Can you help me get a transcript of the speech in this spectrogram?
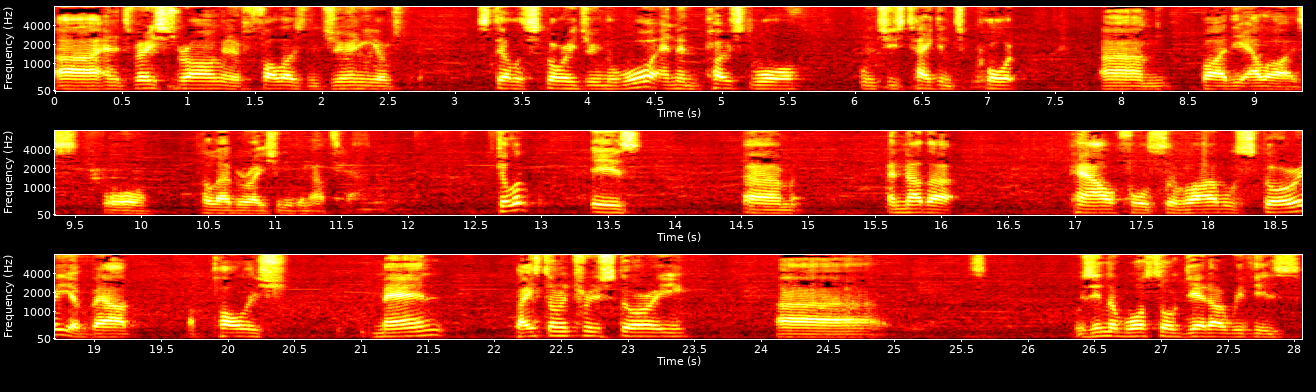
uh, and it's very strong. And it follows the journey of Stella's story during the war, and then post-war, when she's taken to court um, by the Allies for collaboration with the Nazis. Filip is um, another powerful survival story about a Polish man based on a true story. Uh, was in the Warsaw Ghetto with his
